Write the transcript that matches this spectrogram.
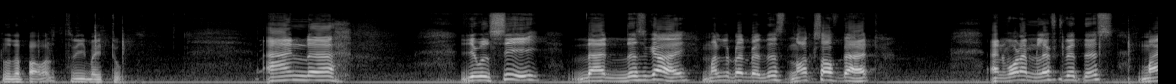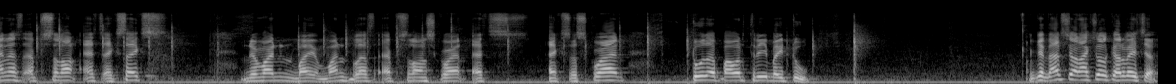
to the power 3 by 2 and uh, you will see that this guy multiplied by this knocks off that. And what I am left with is minus epsilon hxx divided by 1 plus epsilon squared h x squared to the power 3 by 2 okay that is your actual curvature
